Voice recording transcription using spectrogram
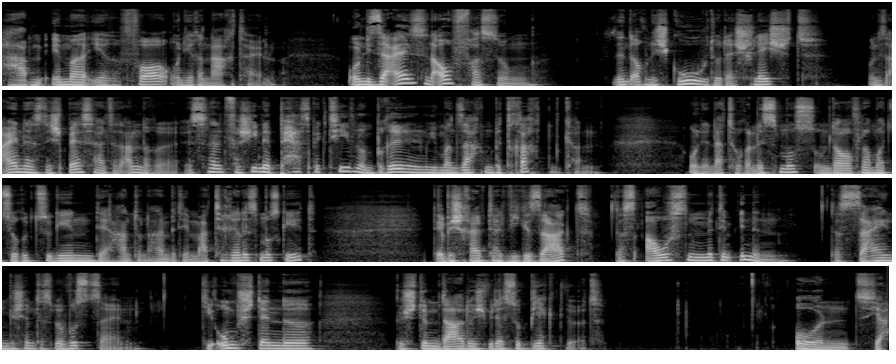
haben immer ihre Vor- und ihre Nachteile. Und diese einzelnen Auffassungen sind auch nicht gut oder schlecht und das eine ist nicht besser als das andere. Es sind halt verschiedene Perspektiven und Brillen, wie man Sachen betrachten kann. Und der Naturalismus, um darauf nochmal zurückzugehen, der Hand in Hand mit dem Materialismus geht, der beschreibt halt, wie gesagt, das Außen mit dem Innen. Das Sein bestimmt das Bewusstsein. Die Umstände bestimmen dadurch, wie das Subjekt wird. Und ja,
